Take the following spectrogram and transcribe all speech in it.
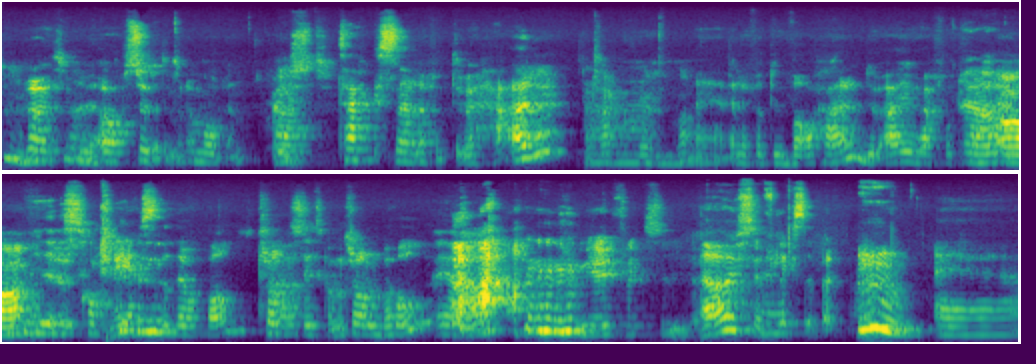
bra. Jasmin. Vi avslutar med de orden. Schysst. Tack snälla för att du är här. Tack själva. Eh, Eller för att du var här. Du är ju här fortfarande. Ja, du kom och gästade vår podd trots Ja. ditt kontrollbehov. Ja. Jag är flexibel. Ja, just det. Flexibel. eh,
